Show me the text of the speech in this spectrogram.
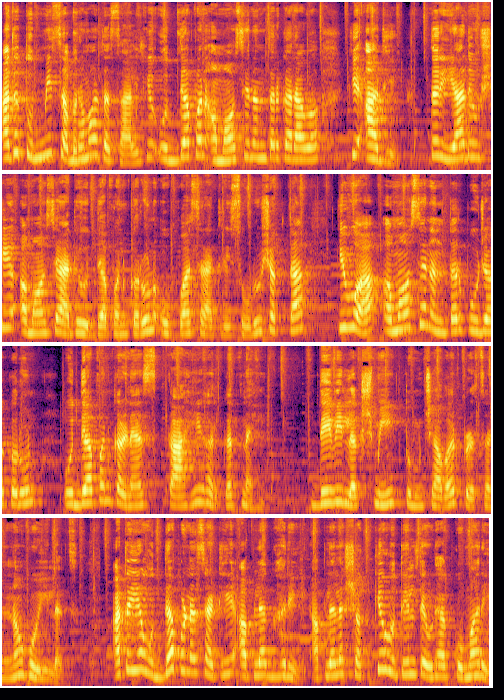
आता तुम्ही संभ्रमात असाल की उद्यापन अमावस्येनंतर करावं की आधी? तर या दिवशी अमावस्या आधी उद्यापन करून उपवास रात्री सोडू शकता किंवा अमावस्येनंतर पूजा करून उद्यापन करण्यास काही हरकत नाही. देवी लक्ष्मी तुमच्यावर प्रसन्न होईलच. आता या उद्यापनासाठी आपल्या घरी आपल्याला शक्य होतील तेवढ्या कुमारी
